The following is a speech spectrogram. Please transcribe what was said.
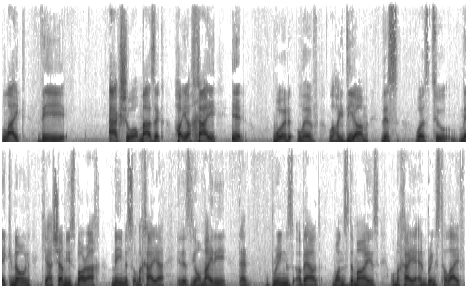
like the actual mazik hayachai. It would live lahidiyam. This was to make known Ki Hashem Yisbarach Meimis Umachaya. It is the Almighty that brings about one's demise, Umachaya, and brings to life.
